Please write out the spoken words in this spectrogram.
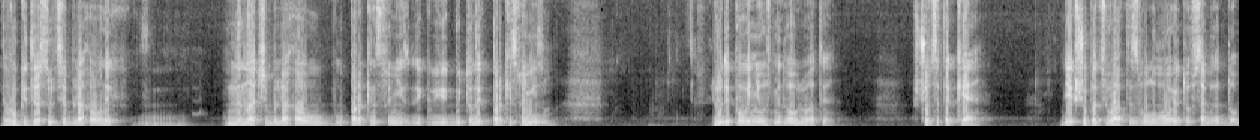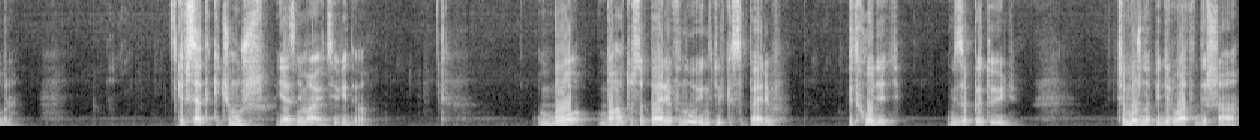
Руки трясуться, бляха, у них неначе бляха у, у паркінсонізм, як, будь-то у них паркінсонізм. Люди повинні усвідомлювати, що це таке. Якщо працювати з головою, то все буде добре. І все-таки, чому ж я знімаю ці відео? Бо багато саперів, ну і не тільки саперів, підходять і запитують, чи можна підірвати диша?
